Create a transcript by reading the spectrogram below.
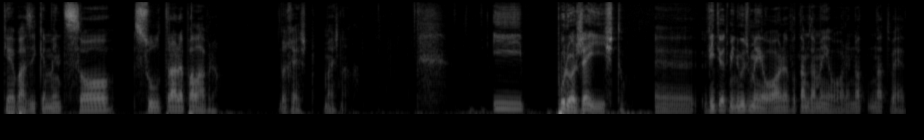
que é basicamente só soletrar a palavra. De resto, mais nada. E por hoje é isto. Uh, eh, 28 minutos, meia hora, voltamos à meia hora, not, not bad.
